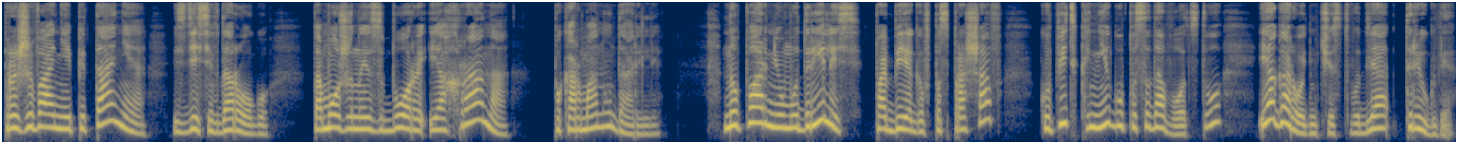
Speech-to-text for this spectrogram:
Проживание питание здесь и в дорогу — Таможенные сборы и охрана по карману ударили. Но парни умудрились, побегав, поспрашав, купить книгу по садоводству и огородничеству для трюгве.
